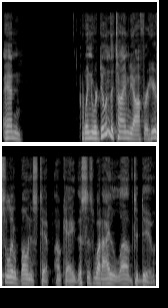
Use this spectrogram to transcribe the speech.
And when we're doing the timely offer, here's a little bonus tip. Okay. This is what I love to do.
